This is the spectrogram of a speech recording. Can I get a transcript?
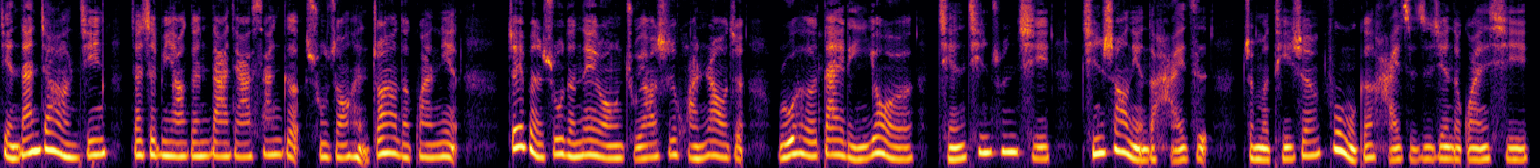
简单教养经在这边要跟大家三个书中很重要的观念。这本书的内容主要是环绕着如何带领幼儿、前青春期、青少年的孩子，怎么提升父母跟孩子之间的关系。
